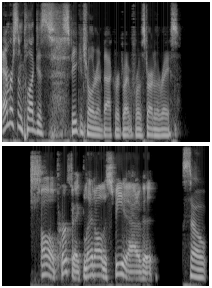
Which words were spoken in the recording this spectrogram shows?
Emerson plugged his speed controller in backwards right before the start of the race. Oh, perfect. Let all the speed out of it. So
